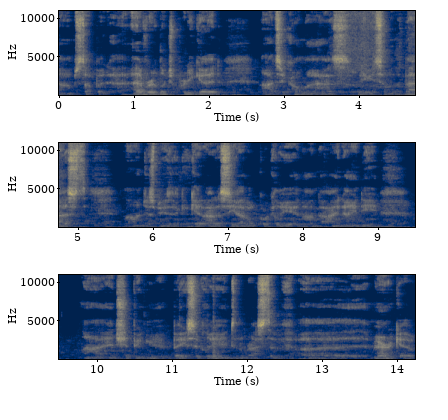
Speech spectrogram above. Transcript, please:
um, stuff. But Everett looks pretty good. Tacoma has maybe some of the best, uh, just because it can get out of Seattle quickly and onto I 90 uh, and shipping basically into the rest of uh, America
